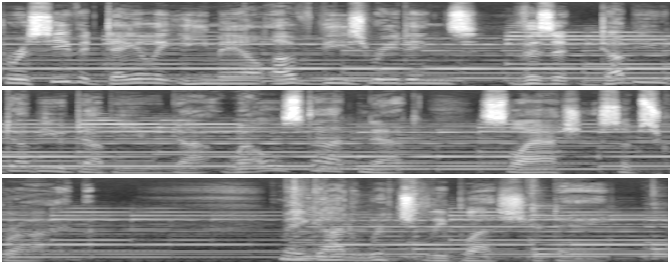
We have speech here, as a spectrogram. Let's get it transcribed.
To receive a daily email of these readings, visit www.wels.net slash subscribe. May God richly bless your day.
